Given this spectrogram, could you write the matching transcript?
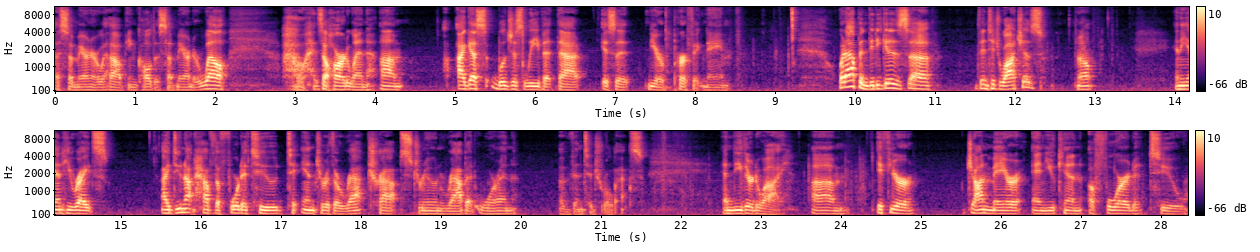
a submariner without being called a submariner? Well, oh, it's a hard one. Um, I guess we'll just leave it that it's a near perfect name. What happened? Did he get his uh, vintage watches? Well, in the end, he writes, I do not have the fortitude to enter the rat trap strewn rabbit warren of vintage Rolex. And neither do I. Um, if you're John Mayer and you can afford to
